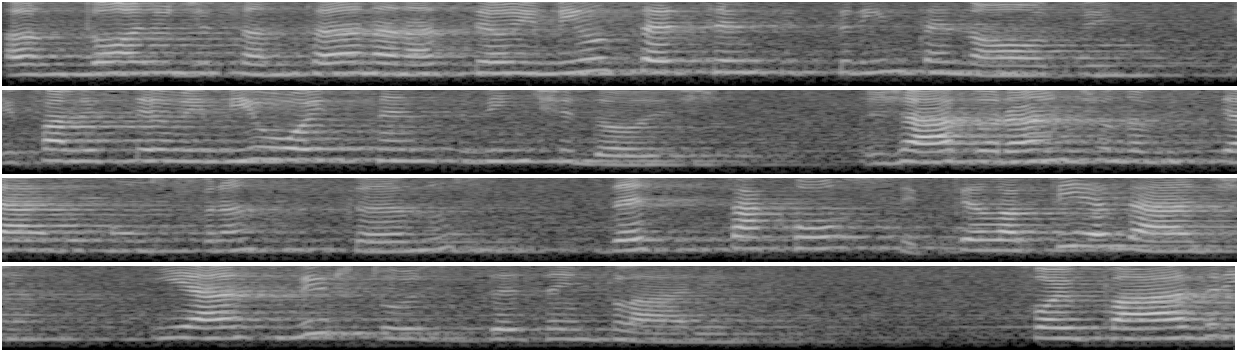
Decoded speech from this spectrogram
Antônio de Santana nasceu em 1739 e faleceu em 1822. Já durante o noviciado com os franciscanos, destacou-se pela piedade e as virtudes exemplares. Foi padre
